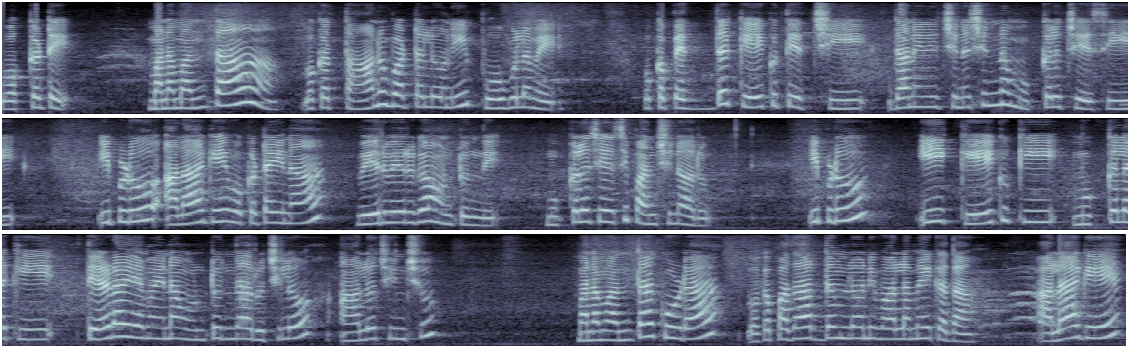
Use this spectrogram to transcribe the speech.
ఒక్కటే. మనమంతా ఒక తాను బట్టలోని పోగులమే. ఒక పెద్ద కేకు తెచ్చి దానిని చిన్న చిన్న ముక్కలు చేసి ఇప్పుడు అలాగే ఒకటైనా వేరువేరుగా ఉంటుంది. ముక్కలు చేసి పంచినారు. ఇప్పుడు ఈ కేకుకి ముక్కలకి తేడా ఏమైనా ఉంటుందా రుచిలో? ఆలోచించు. మనమంతా కూడా ఒక పదార్థంలోని వాళ్ళమే కదా. అలాగే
